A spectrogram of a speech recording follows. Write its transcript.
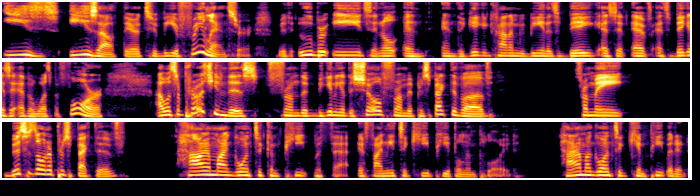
ease ease out there to be a freelancer with Uber Eats and and and the gig economy being as big as it as big as it ever was before. I was approaching this from the beginning of the show from a perspective of from a business owner perspective, how am I going to compete with that if I need to keep people employed? How am I going to compete with it?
